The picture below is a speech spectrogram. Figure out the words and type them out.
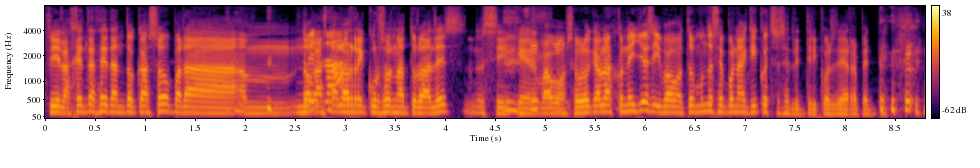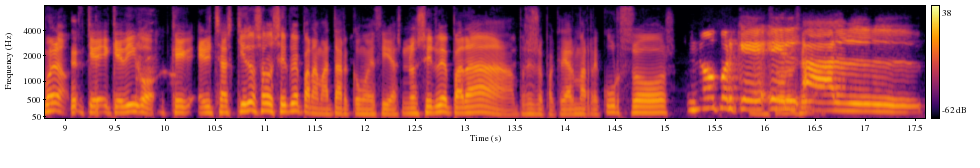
Sí, la gente hace tanto caso para mm, no ¿Verdad? gastar los recursos naturales. Sí, que Sí, vamos, sí. seguro que hablas con ellos y vamos, todo el mundo se pone aquí coches eléctricos de repente. Bueno, que, que digo, que el chasquido solo sirve para matar, como decías. No sirve para, pues eso, para crear más recursos. No, porque No, sé. al,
